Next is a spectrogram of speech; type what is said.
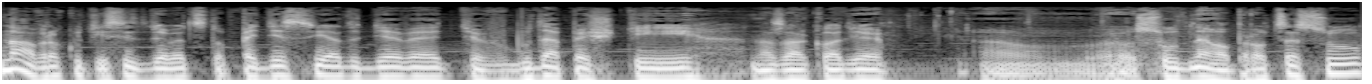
No a v roku 1959 v Budapešti na základe e, súdneho procesu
